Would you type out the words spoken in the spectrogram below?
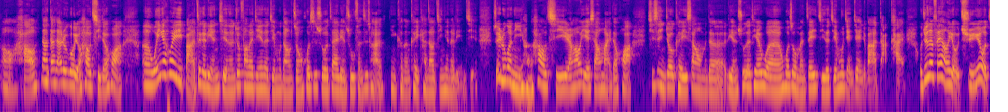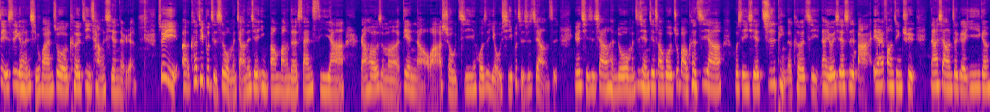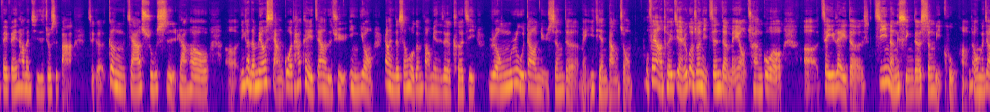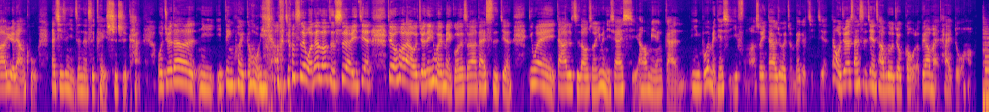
哦，好，那大家如果有好奇的话，呃，我应该会把这个连接呢，就放在今天的节目当中，或是说在脸书粉丝团，你可能可以看到今天的连接。所以，如果你很好奇，然后也想买的话，其实你就可以上我们的脸书的贴文，或是我们这一集的节目简介，你就把它打开。我觉得非常有趣，因为我自己是一个很喜欢做科技尝鲜的人，所以呃，科技不只是我们讲那些硬邦邦的三 C 呀，然后什么电脑啊、手机或是游戏。不只是这样子，因为其实像很多我们之前介绍过珠宝科技啊，或是一些织品的科技，那有一些是把 AI 放进去。那像这个依依跟菲菲，他们其实就是把这个更加舒适，然后呃，你可能没有想过它可以这样子去应用，让你的生活更方便的这个科技融入到女生的每一天当中。我非常推荐，如果说你真的没有穿过呃这一类的机能型的生理裤，哈，那我们叫它月亮裤，那其实你真的是可以试试看。我觉得你一定会跟我一样，就是我那时候只试了一件，结果后来我决定回美国的时候要带四件，因为大家就知道说，因为你现在洗，然后棉干，你不会每天洗衣服嘛，所以大概就会准备个几件。但我觉得三四件差不多就够了，不要买太多哈。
